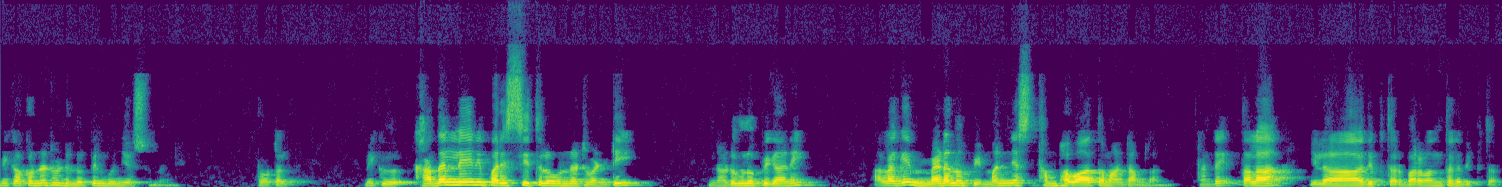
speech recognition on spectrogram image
మీకు అక్కడ ఉన్నటువంటి నొప్పిని గుంజేస్తుందండి టోటల్. మీకు కదల్లేని పరిస్థితిలో ఉన్నటువంటి నడుము నొప్పి కానీ అలాగే మెడ నొప్పి మన్య స్తంభవాతం అంటాం దాన్ని. అంటే తల ఇలా తిప్పుతారు బలవంతంగా తిప్పుతారు.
